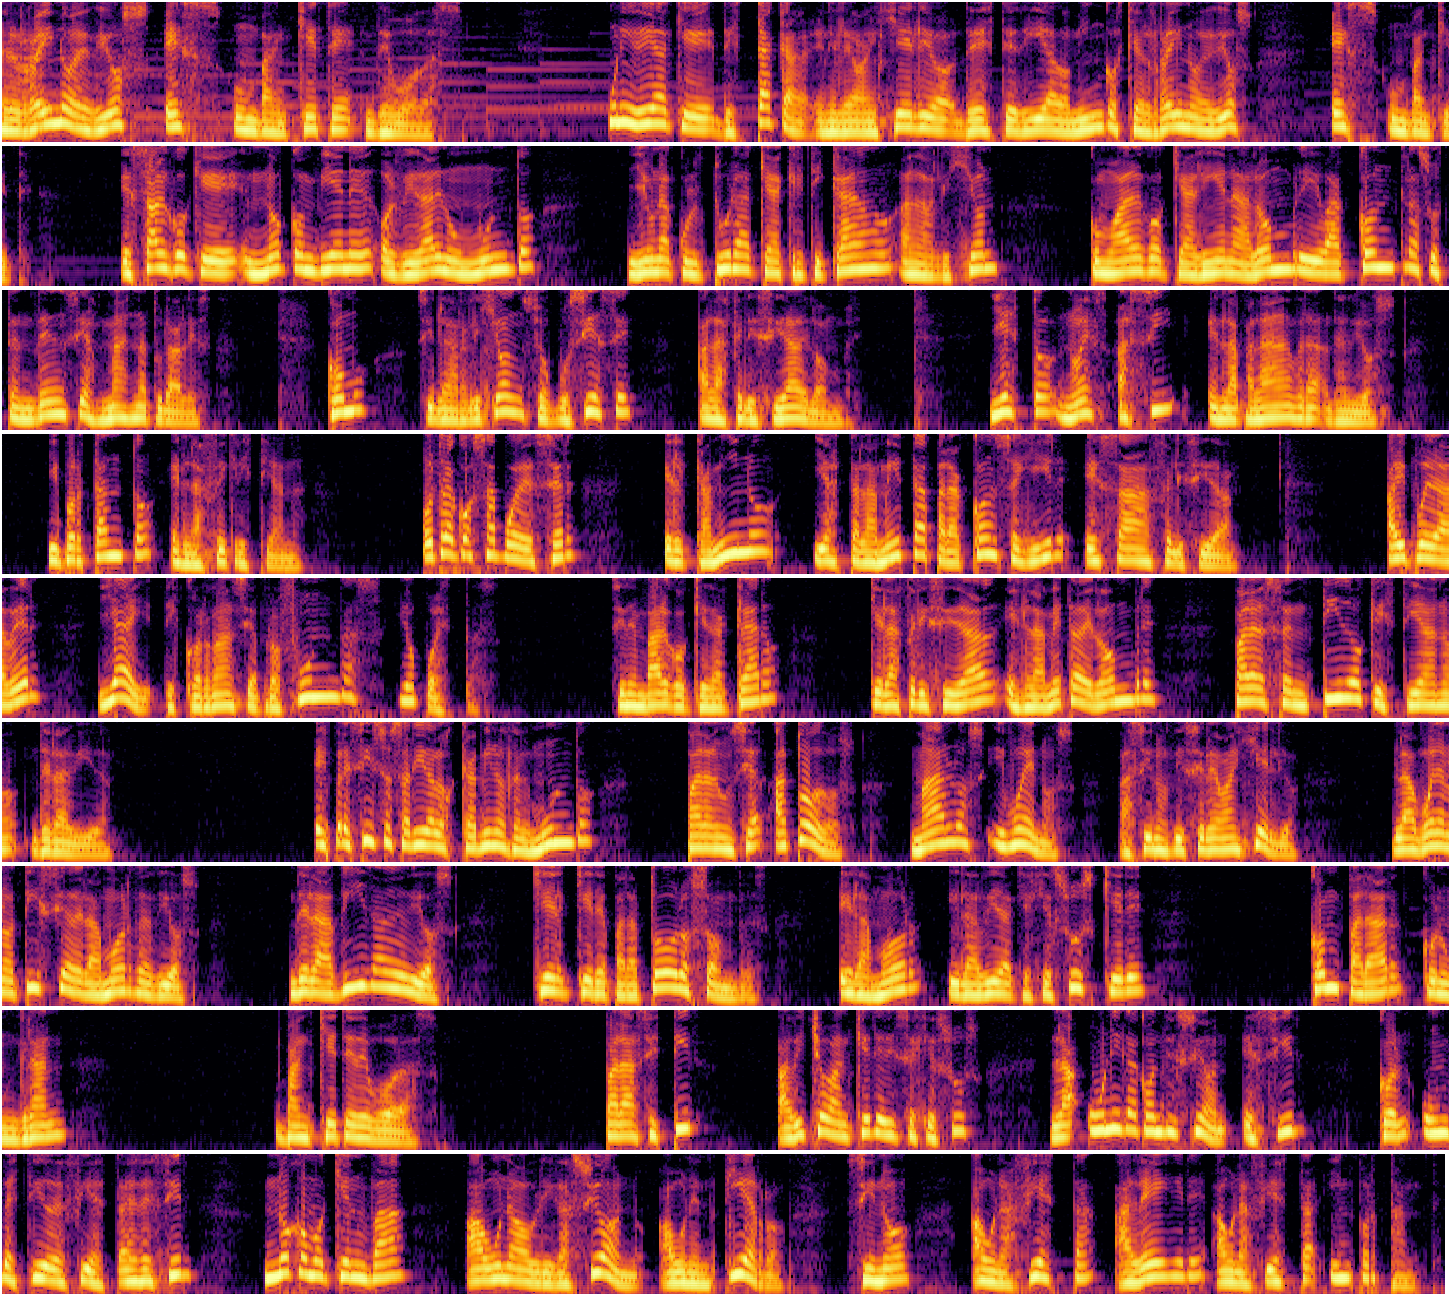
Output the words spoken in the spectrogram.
reino de Dios es un banquete de bodas. Una idea que destaca en el Evangelio de este día domingo es que el reino de Dios es un banquete. Es algo que no conviene olvidar en un mundo y en una cultura que ha criticado a la religión como algo que aliena al hombre y va contra sus tendencias más naturales, como si la religión se opusiese a la felicidad del hombre. Y esto no es así en la palabra de Dios y por tanto en la fe cristiana. Otra cosa puede ser el camino y hasta la meta para conseguir esa felicidad. Ahí puede haber y hay discordancias profundas y opuestas. Sin embargo, queda claro que la felicidad es la meta del hombre para el sentido cristiano de la vida. Es preciso salir a los caminos del mundo para anunciar a todos, malos y buenos, así nos dice el Evangelio, la buena noticia del amor de Dios, de la vida de Dios, que Él quiere para todos los hombres, el amor y la vida que Jesús quiere comparar con un gran banquete de bodas. Para asistir a dicho banquete, dice Jesús, la única condición es ir con un vestido de fiesta, es decir, no como quien va a una obligación, a un entierro, sino a una fiesta alegre, a una fiesta importante.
